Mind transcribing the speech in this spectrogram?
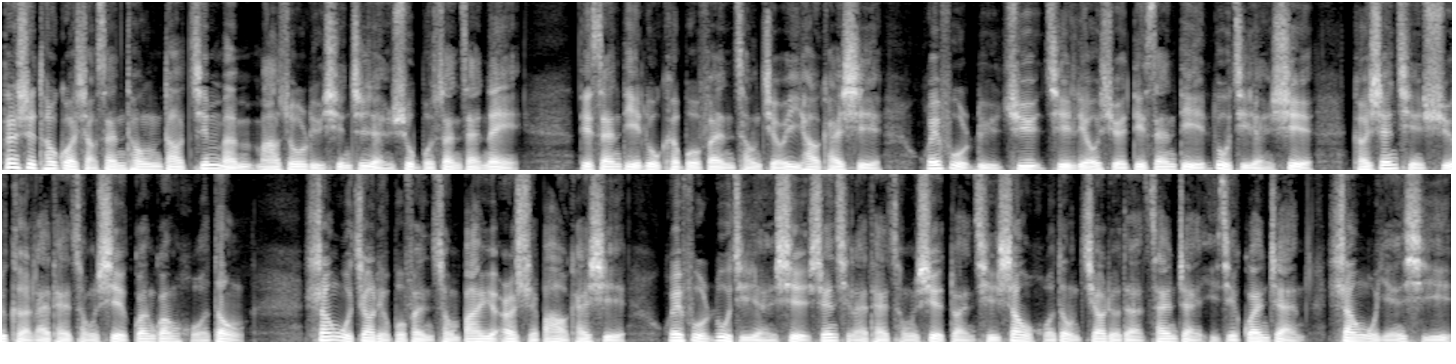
但是透过小三通到金门、马祖旅行之人数不算在内。第三地陆客部分从九月一号开始恢复旅居及留学第三地陆籍人士可申请许可来台从事观光活动。商务交流部分从八月二十八号开始。恢复陆籍人士申请来台从事短期商务活动交流的参展以及观展、商务研习，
